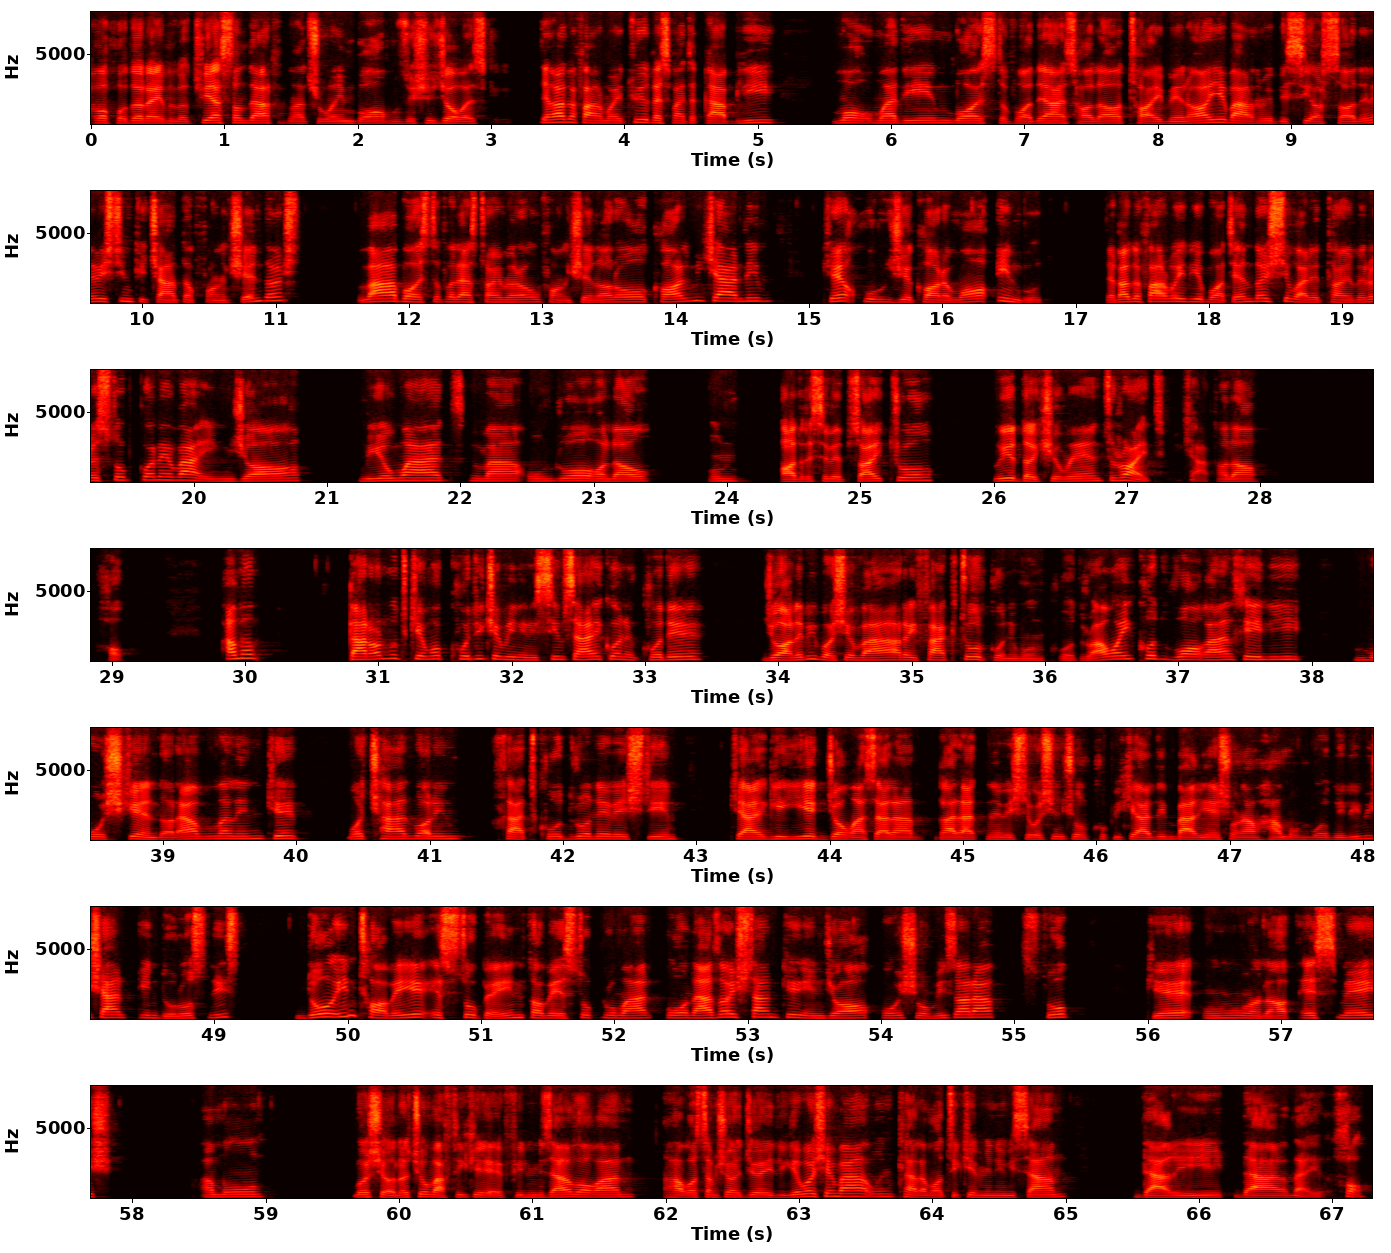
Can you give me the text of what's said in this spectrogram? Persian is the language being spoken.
با خدا رحیم لطفی هستم در خدمت شما؟ این بار آموزش جاوا اسکریپت دقت بفرمایید توی قسمت قبلی ما اومدیم با استفاده از حالا تایمرهای برنامه بسیار ساده نوشتیم که چند تا function داشت و با استفاده از تایمرها اون function ها رو کار می‌کردیم که خروجی کار ما این بود. دقت بفرمایید یه button داشتیم برای تایمر رو stop کنه و اینجا میومد و اون رو حالا اون آدرس وبسایت رو روی document write می‌کرد. حالا خب اما قرار بود که ما کدی که می نویسیم سعی کنیم کد جالبی باشه و refactor کنیم اون کد رو. اما این کد واقعا خیلی مشکل داره. اول اینکه ما چند بار این خط کد رو نوشتیم که اگه یک جا مثلا غلط نوشته باشیم چون کپی کردیم بقیهشون هم همون مدلی میشن. این درست نیست. دو این تابع stop این تابع stop رو من او نذاشتم که اینجا خودش رو می‌ذارم. stop که اون حالا اسمش همون باشه. حالا چون وقتی که فیلم می‌زنم واقعا حواسم شاید جای دیگه باشه و اون کلماتی که می نویسم دقیق در دقیق خب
